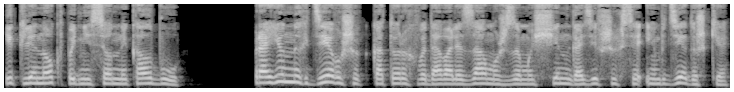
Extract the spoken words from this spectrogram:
и клинок, поднесенный к колбу, про юных девушек, которых выдавали замуж за мужчин, годившихся им в дедушке,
